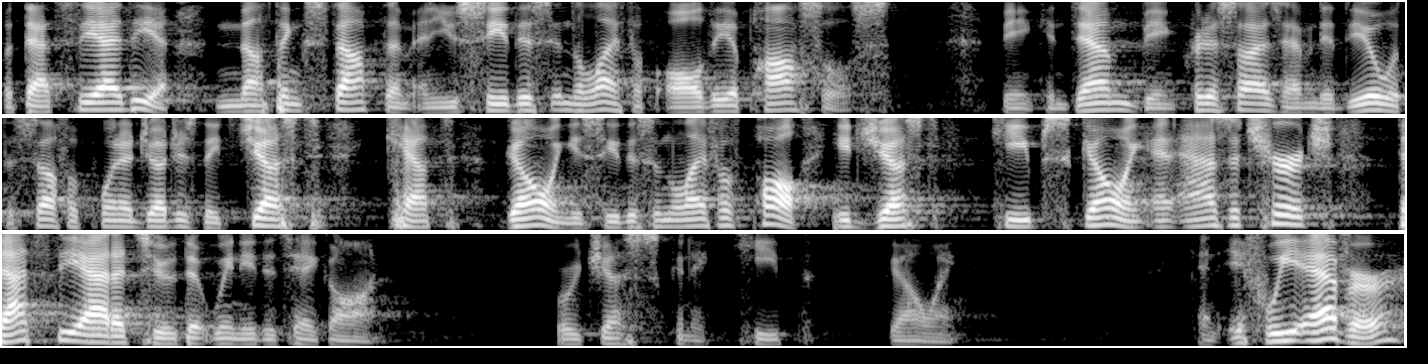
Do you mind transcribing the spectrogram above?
but that's the idea. Nothing stopped them. And you see this in the life of all the apostles being condemned, being criticized, having to deal with the self appointed judges. They just kept going. You see this in the life of Paul. He just keeps going. And as a church, that's the attitude that we need to take on. We're just going to keep going. And if we ever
